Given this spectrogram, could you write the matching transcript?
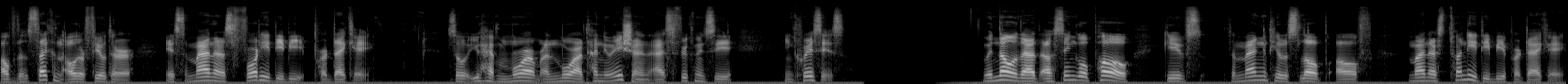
of the second order filter is minus 40 dB per decade. So you have more and more attenuation as frequency increases. We know that a single pole gives the magnitude slope of minus 20 dB per decade.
